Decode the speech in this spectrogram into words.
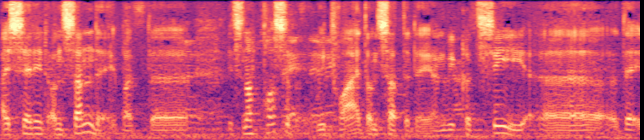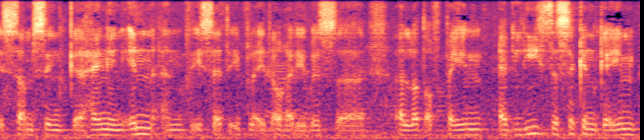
I said it on Sunday, but uh, it's not possible. We tried on Saturday, and we could see uh, there is something uh, hanging in, and he said he played already with uh, a lot of pain, at least the second game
